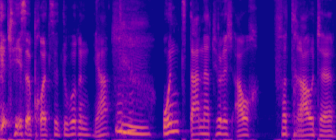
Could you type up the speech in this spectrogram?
dieser Prozeduren, ja. Mhm. Und dann natürlich auch vertraute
